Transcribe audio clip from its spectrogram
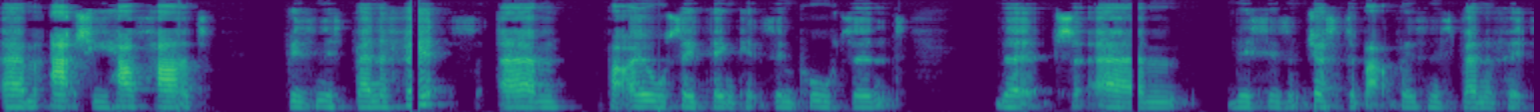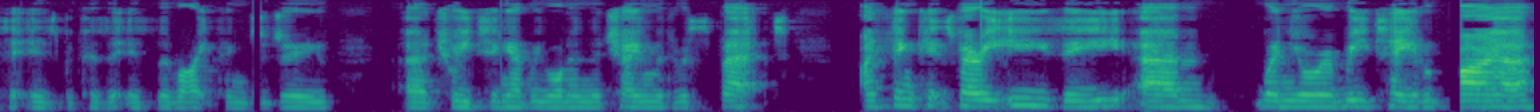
um, actually has had business benefits. Um, but I also think it's important that um, this isn't just about business benefits, it is because it is the right thing to do, uh, treating everyone in the chain with respect. I think it's very easy um, when you're a retail buyer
